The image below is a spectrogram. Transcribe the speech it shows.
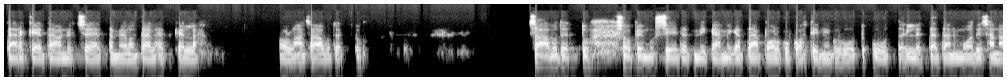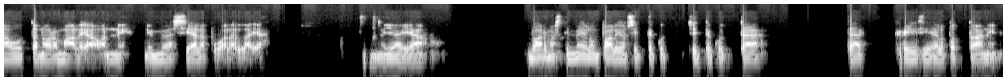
tärkeää on nyt se, että meillä on tällä hetkellä ollaan saavutettu saavutettu sopimus siitä, että mikä, mikä tämä polku kohti niin kuin uutta, uutta, tätä muotisanaa uutta normaalia on, niin, niin myös siellä puolella. Ja, ja, ja varmasti meillä on paljon sitten, kun, sitten kun tämä, tämä kriisi helpottaa, niin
